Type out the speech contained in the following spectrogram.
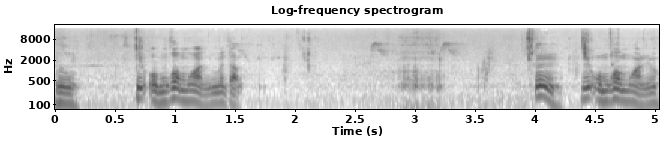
มึงนี่อมความหอนมาจากอืมนี่อมความหอนอยู่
